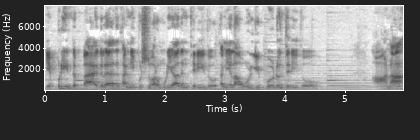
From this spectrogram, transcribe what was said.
எப்படி இந்த பேக்கில் அந்த தண்ணி பிடிச்சின்னு வர முடியாதுன்னு தெரியுதோ தண்ணியெல்லாம் ஒழுகி போயிடும் தெரியுதோ ஆனால்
